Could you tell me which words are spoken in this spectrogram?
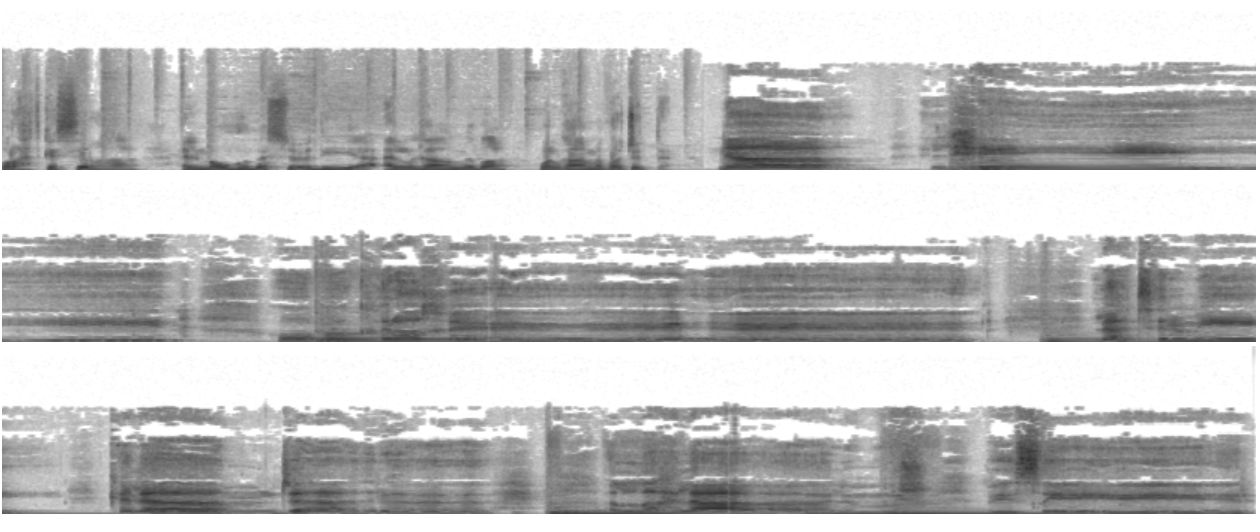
وراح تكسرها الموهبة السعودية الغامضة والغامضة جدا. نام الحين وبكرة خير. لا ترمي كلام جارح. الله العالم وش بيصير.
